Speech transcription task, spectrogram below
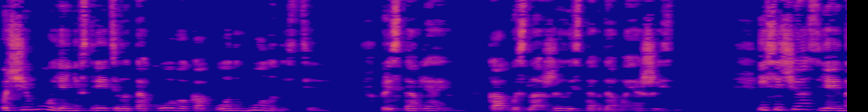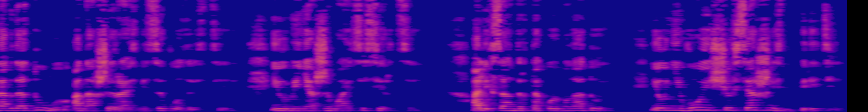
почему я не встретила такого, как он в молодости? Представляю, как бы сложилась тогда моя жизнь. И сейчас я иногда думаю о нашей разнице в возрасте, и у меня сжимается сердце. Александр такой молодой, и у него еще вся жизнь впереди.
